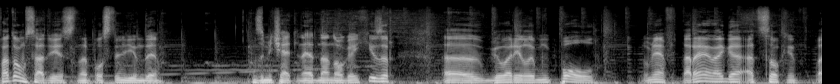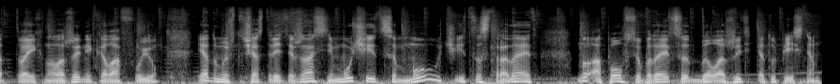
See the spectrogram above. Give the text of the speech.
Потом, соответственно, после Линды замечательная одноногая Хизер, э, говорил ему Пол, у меня вторая нога отсохнет от твоих наложений калафую. Я думаю, что сейчас третья жена с ним мучается, мучается, страдает. Ну, а Пол все пытается доложить эту песню.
